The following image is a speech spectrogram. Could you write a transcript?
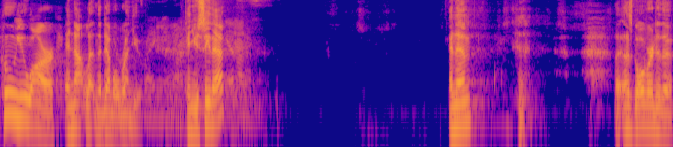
who you are and not letting the devil run you. Can you see that? And then let's go over to the,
